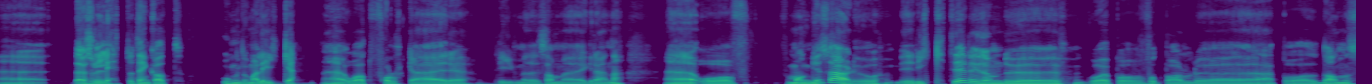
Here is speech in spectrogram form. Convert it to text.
eh, Det er så lett å tenke at ungdom er like, eh, og at folk er, eh, driver med de samme greiene. Eh, Og for mange så er det jo riktig, liksom. Du går på fotball, du er på dans,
